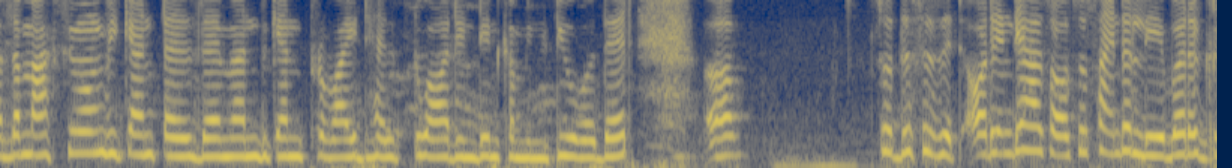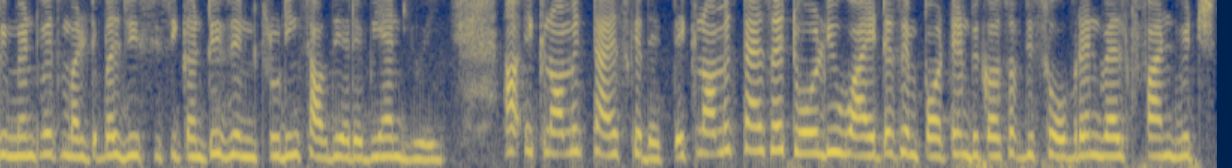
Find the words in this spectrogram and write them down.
मतलब maximum we can tell them and we can provide help to our Indian community over there so this is it or india has also signed a labor agreement with multiple gcc countries including saudi arabia and uae now economic ties ke dekhte economic ties i told you why it is important because of the sovereign wealth fund which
